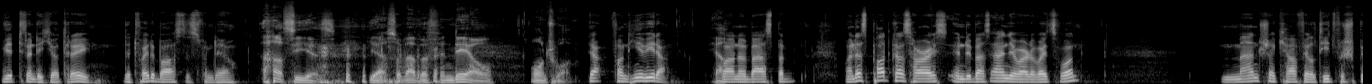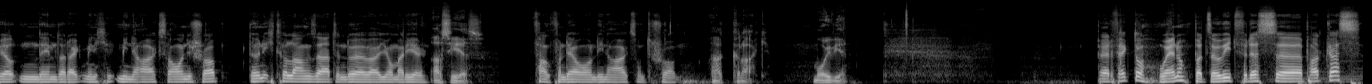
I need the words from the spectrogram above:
wird 20 Jahre trägt. Der zweite beste ist von der. Ah, sie ist. Ja, so wer wir von der anschwappen. Ja, von hier wieder. Ja. Wenn, du bist, wenn das Podcast hörst und du bist angehört, weißt du was? Menschen haben viel Zeit verspielt, indem ich meine- meine Achse angeschraubt Du nicht zu lang sagt und du aber jammerieren. Ah, sie ist. Fang von der an, die Achse unterschrauben. Ah, krak. Muy bien. Perfekto. Bueno, but so weit für das äh, Podcast.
